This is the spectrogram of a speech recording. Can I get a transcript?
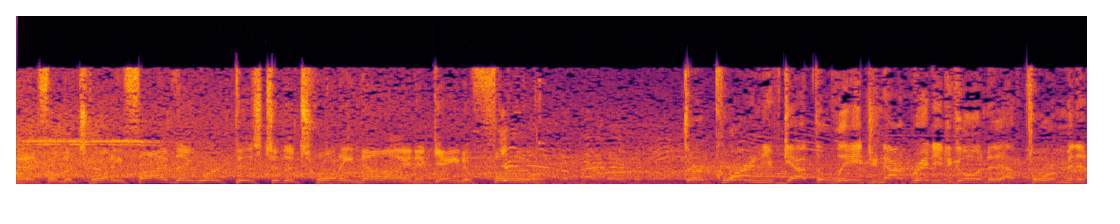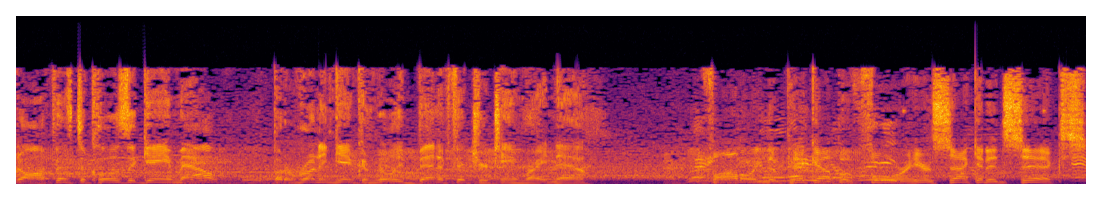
And from the 25, they work this to the 29, a gain of four. Third quarter and you've got the lead. You're not ready to go into that four-minute offense to close the game out, but a running game can really benefit your team right now. Following the pickup of four, here's second and six.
